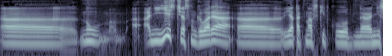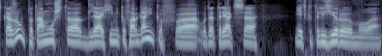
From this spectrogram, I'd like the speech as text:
А, ну, они есть, честно говоря, а, я так на вскидку не скажу, потому что для химиков-органиков а, вот эта реакция медь катализируемого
